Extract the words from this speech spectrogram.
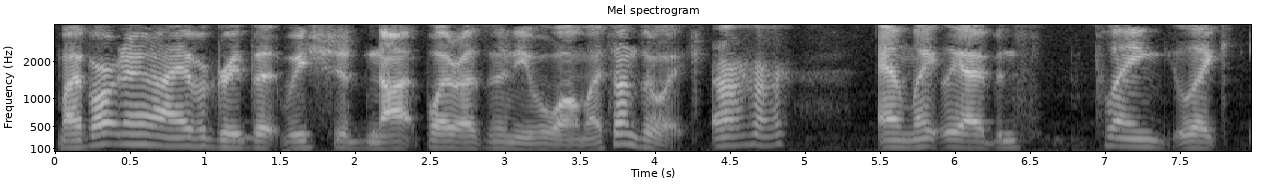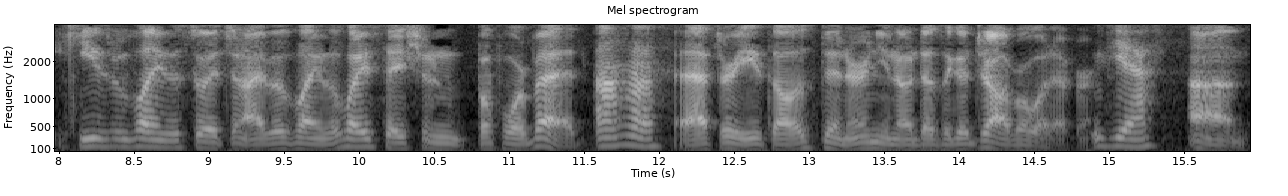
my partner and I have agreed that we should not play Resident Evil while my son's awake. Uh huh. And lately, I've been playing like he's been playing the Switch, and I've been playing the PlayStation before bed Uh huh. after he eats all his dinner and you know does a good job or whatever. Yeah. Um.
